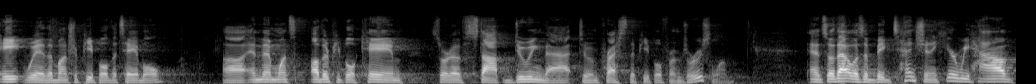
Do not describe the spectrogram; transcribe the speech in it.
ate with a bunch of people at the table. Uh, and then once other people came, sort of stopped doing that to impress the people from Jerusalem. And so that was a big tension. And here we have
